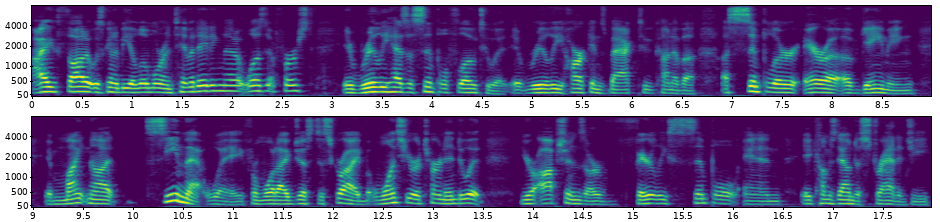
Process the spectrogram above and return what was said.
I thought it was going to be a little more intimidating than it was at first. It really has a simple flow to it. It really harkens back to kind of a, a simpler era of gaming. It might not seem that way from what I've just described, but once you're a into it, your options are fairly simple and it comes down to strategy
